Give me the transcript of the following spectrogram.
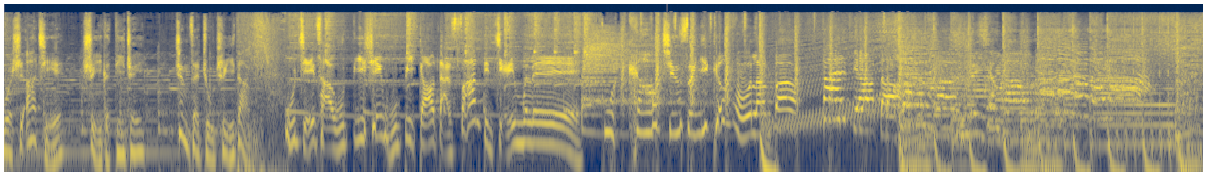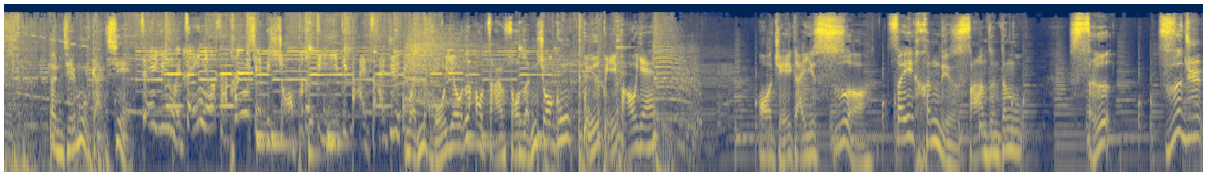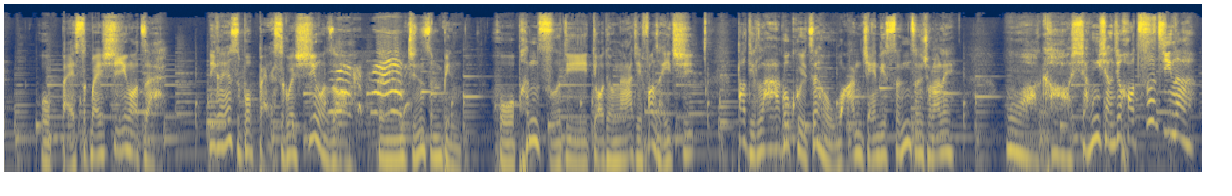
我是阿杰，是一个 DJ，正在主持一档无节操、无底线、无比高大上的节目嘞！我靠，亲生一个湖南宝，代表到没想到。本节目感谢最原味、最牛杂、喷咸的下不得地的大菜具，文和友老长沙龙虾馆特别包养。阿杰这一世啊，最恨的是三种动物：蛇。蜘蛛和白死鬼细伢子啊！你看，要是把白死鬼细伢子啊跟精神病和碰瓷的屌屌眼睛放在一起，到底哪个可以最后顽强的生存下来呢？我靠，想一想就好刺激呢！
